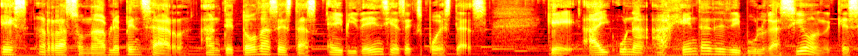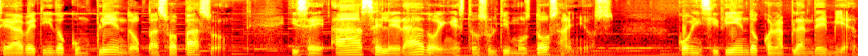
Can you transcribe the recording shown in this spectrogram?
es razonable pensar ante todas estas evidencias expuestas que hay una agenda de divulgación que se ha venido cumpliendo paso a paso y se ha acelerado en estos últimos dos años, coincidiendo con la pandemia.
